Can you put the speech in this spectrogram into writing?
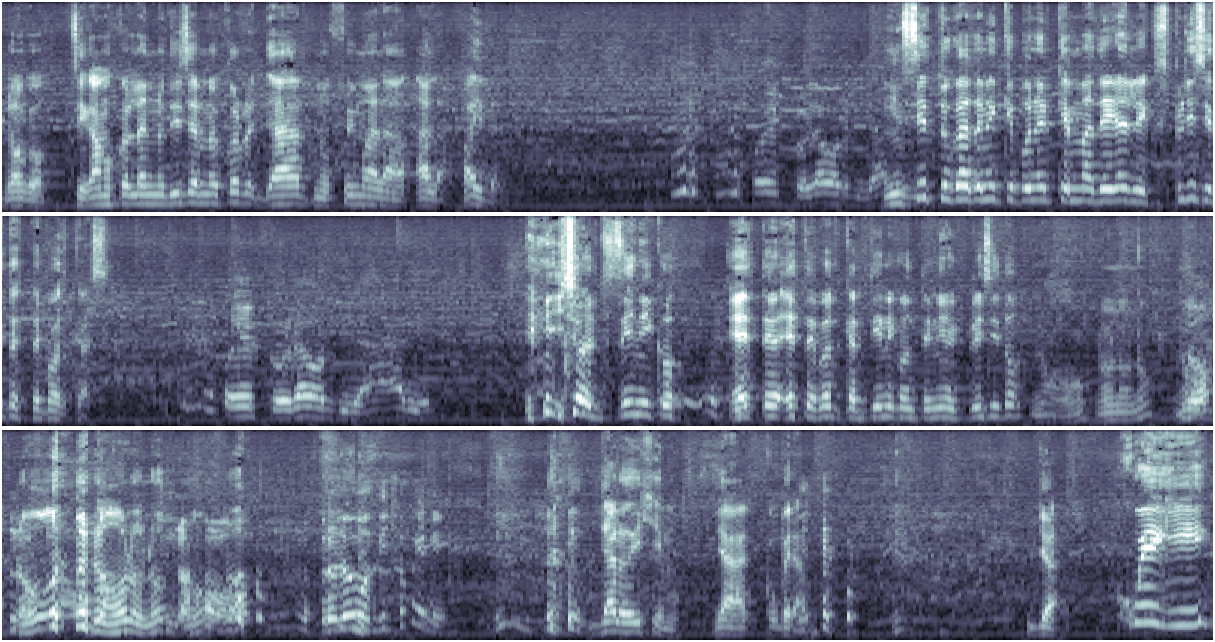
Loco, sigamos con las noticias mejor. Ya nos fuimos a la, a la paila. Fue el programa ordinario. Insisto que va a tener que poner que es material explícito este podcast. Oye, el programa ordinario. Y yo, el cínico, ¿este, este podcast tiene contenido explícito? No, no, no, no. No, No, no, no, no, no, no, no, no. Pero no hemos dicho pene. Ya lo dijimos, ya cooperamos. Ya. Juegui.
